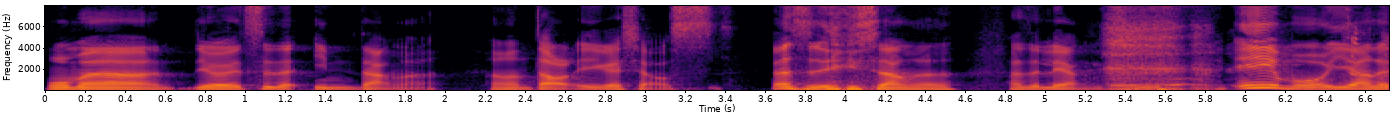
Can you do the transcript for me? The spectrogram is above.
我们啊有一次的音档啊，好像到了一个小时，但实际上呢，它是两只一模一样的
